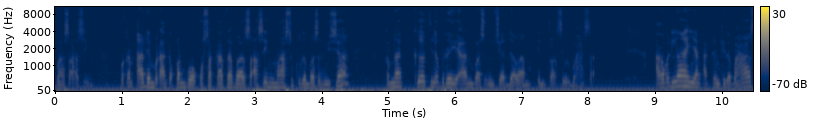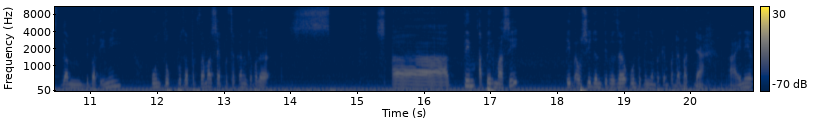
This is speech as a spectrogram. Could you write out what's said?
bahasa asing. Bahkan ada yang beranggapan bahwa kosakata bahasa asing masuk ke dalam bahasa Indonesia karena ketidakberdayaan bahasa Indonesia dalam interaksi berbahasa. Apabila yang akan kita bahas dalam debat ini untuk putar pertama saya percayakan kepada uh, tim afirmasi tim FC dan tim untuk menyampaikan pendapatnya. Nah, ini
